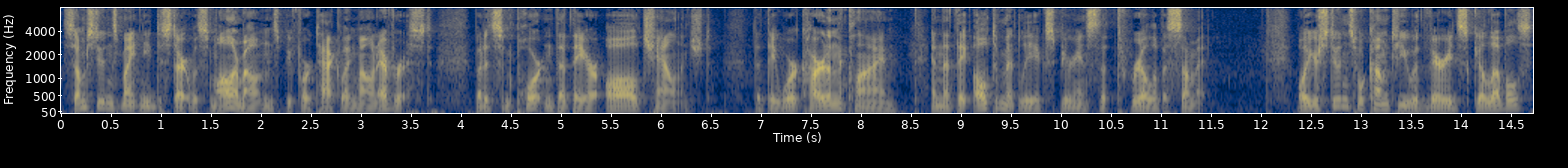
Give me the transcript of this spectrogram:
Some students might need to start with smaller mountains before tackling Mount Everest, but it's important that they are all challenged, that they work hard on the climb, and that they ultimately experience the thrill of a summit. While your students will come to you with varied skill levels,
